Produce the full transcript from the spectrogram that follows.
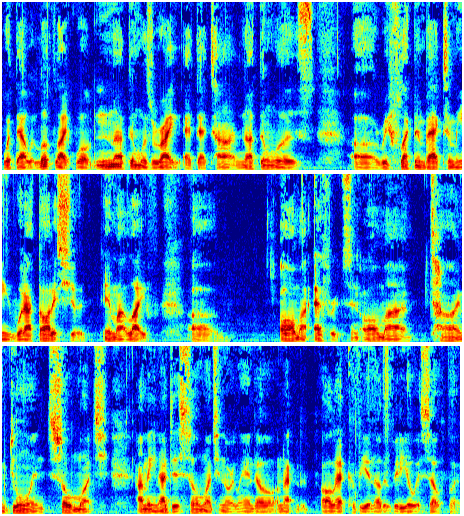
what that would look like. Well, nothing was right at that time. Nothing was uh, reflecting back to me what I thought it should in my life. Uh, all my efforts and all my time doing so much. I mean, I did so much in Orlando. I'm not all that could be another video itself, but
